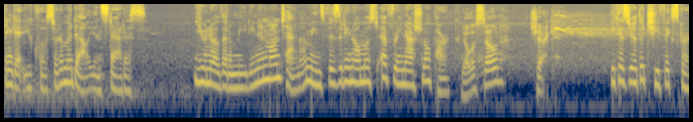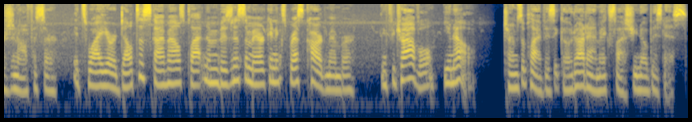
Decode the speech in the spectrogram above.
can get you closer to medallion status. You know that a meeting in Montana means visiting almost every national park. Yellowstone? Check. Because you're the chief excursion officer. It's why you're a Delta SkyMiles Platinum Business American Express card member. If you travel, you know. Terms apply. Visit go.amex slash you know business.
